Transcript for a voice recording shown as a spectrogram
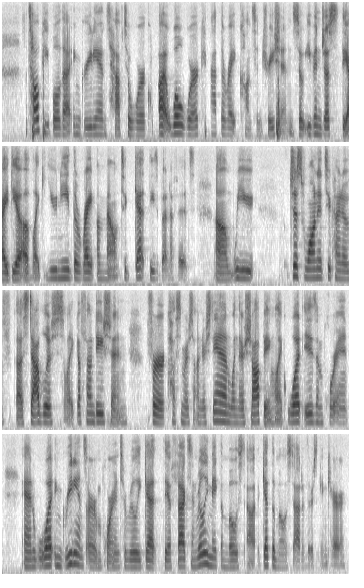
tell people that ingredients have to work uh, will work at the right concentration. So even just the idea of like you need the right amount to get these benefits um, we just wanted to kind of establish like a foundation for customers to understand when they're shopping like what is important and what ingredients are important to really get the effects and really make the most out get the most out of their skincare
